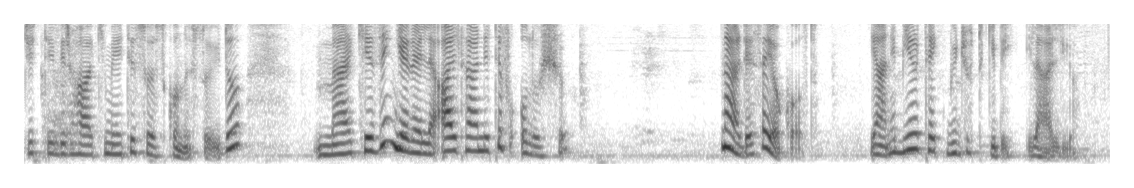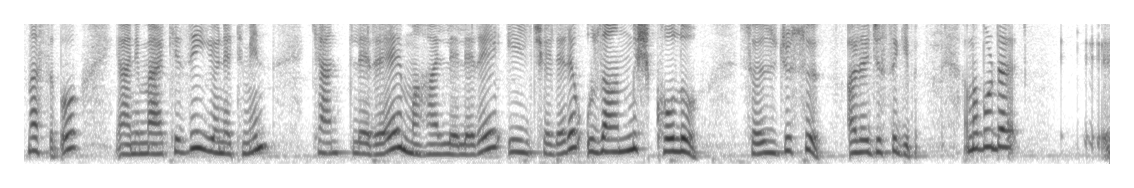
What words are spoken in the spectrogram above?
ciddi bir hakimiyeti söz konusuydu merkezin yerele alternatif oluşu neredeyse yok oldu. Yani bir tek vücut gibi ilerliyor. Nasıl bu? Yani merkezi yönetimin kentlere, mahallelere, ilçelere uzanmış kolu, sözcüsü, aracısı gibi. Ama burada e,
